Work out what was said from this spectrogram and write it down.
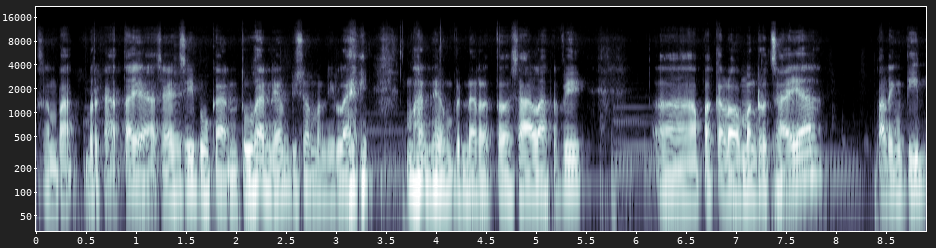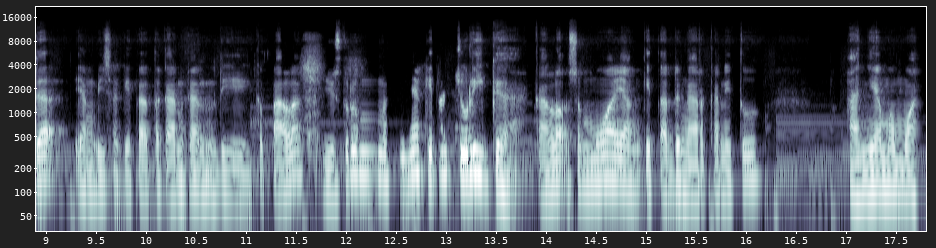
sempat berkata ya saya sih bukan Tuhan ya bisa menilai mana yang benar atau salah tapi uh, apa kalau menurut saya paling tidak yang bisa kita tekankan di kepala justru mestinya kita curiga kalau semua yang kita dengarkan itu hanya memuaskan.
